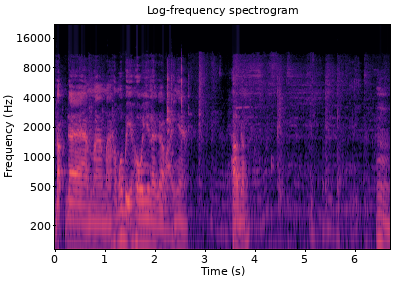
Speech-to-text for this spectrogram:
Đậm đà mà mà không có bị hôi như là G7 nha. Thơm lắm. Uhm.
